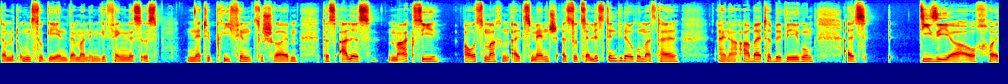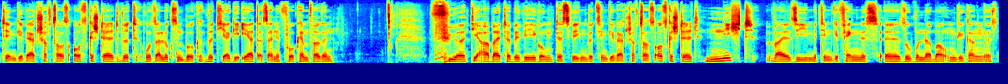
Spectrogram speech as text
damit umzugehen, wenn man im Gefängnis ist, nette Briefchen zu schreiben. Das alles mag sie ausmachen als Mensch, als Sozialistin wiederum, als Teil einer Arbeiterbewegung, als die sie ja auch heute im Gewerkschaftshaus ausgestellt wird. Rosa Luxemburg wird ja geehrt als eine Vorkämpferin für die Arbeiterbewegung. Deswegen wird sie im Gewerkschaftshaus ausgestellt. Nicht, weil sie mit dem Gefängnis äh, so wunderbar umgegangen ist.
